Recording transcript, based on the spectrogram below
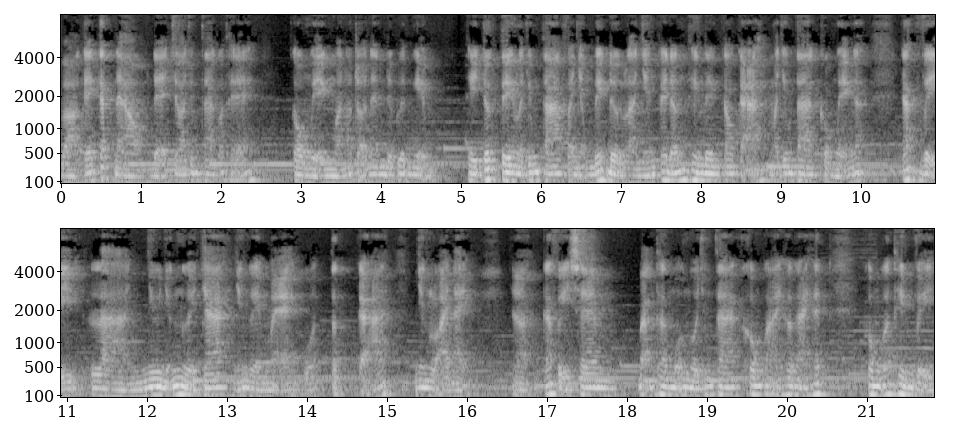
Và cái cách nào để cho chúng ta có thể cầu nguyện mà nó trở nên được linh nghiệm. Thì trước tiên là chúng ta phải nhận biết được là những cái đấng thiên liêng cao cả mà chúng ta cầu nguyện á, các vị là như những người cha, những người mẹ của tất cả nhân loại này. À, các vị xem bản thân mỗi người chúng ta không có ai hơn ai hết không có thiên vị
